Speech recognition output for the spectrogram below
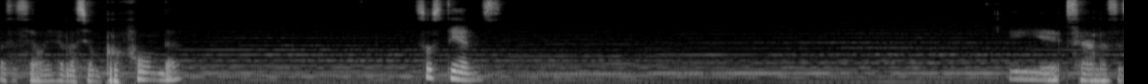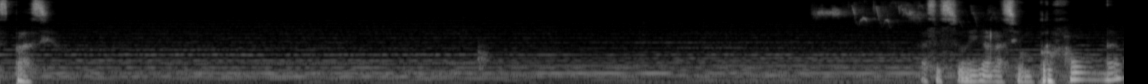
Vas a hacer una inhalación profunda sostienes. Y exhalas despacio. Haces una inhalación profunda.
